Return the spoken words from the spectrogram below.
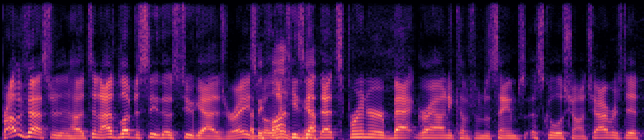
Probably faster than Hudson. I'd love to see those two guys race, That'd be but like fun, he's got that sprinter background. He comes from the same school as Shaun Shivers did.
